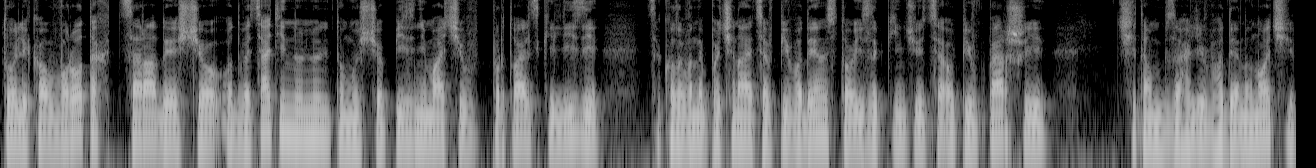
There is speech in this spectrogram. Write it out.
Толіка в воротах. Це радує, що о 20.00, тому що пізні матчі в португальській лізі це коли вони починаються в пів одинадцятого і закінчуються о пів першої, чи там взагалі в годину ночі.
